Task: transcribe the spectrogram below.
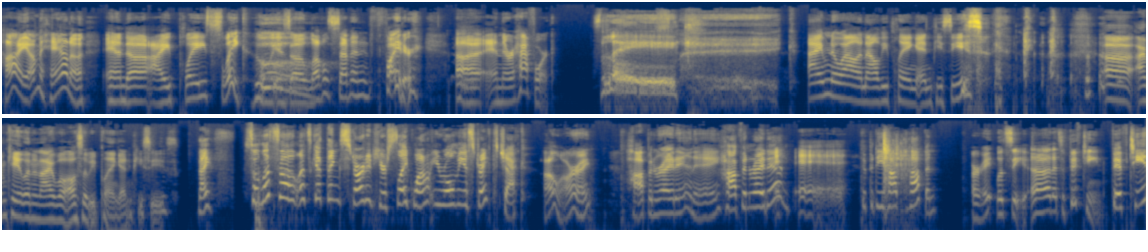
Hi, I'm Hannah, and uh, I play Slake, who is a level 7 fighter, uh, and they're a half orc. Slake! I'm Noelle, and I'll be playing NPCs. uh, I'm Caitlin, and I will also be playing NPCs. Nice. So let's uh let's get things started here. Slake, why don't you roll me a strength check? Oh, all right. Hopping right in, eh? Hopping right in. Eh. Hippity hop hopping. All right, let's see. Uh, that's a 15. 15?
